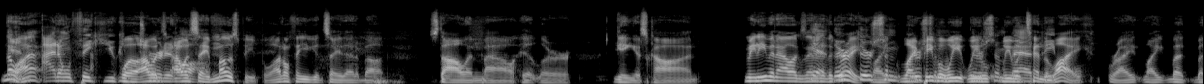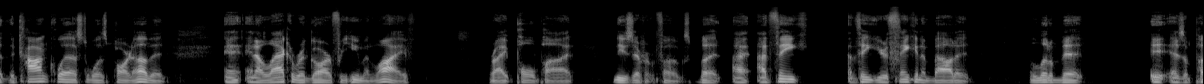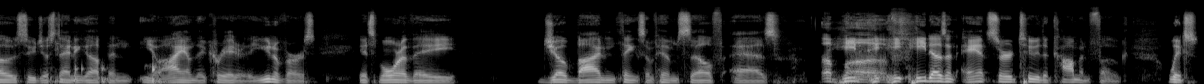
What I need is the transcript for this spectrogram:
No, I, I don't think you can. well, I would it I would off. say most people. I don't think you could say that about Stalin, Mao, Hitler, Genghis Khan. I mean, even Alexander Yeah, the there- Great. like, some- like people some- we we, we would tend to like, right? Like, but but the conquest was part of it, and, and a lack of regard for human life, right? Pol Pot, these different folks. But I I think I think you're thinking about it a little bit as opposed to just standing up and you know I am the creator of the universe. It's more of a Joe Biden thinks of himself as he, Above. he he doesn't answer to the common folk, which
